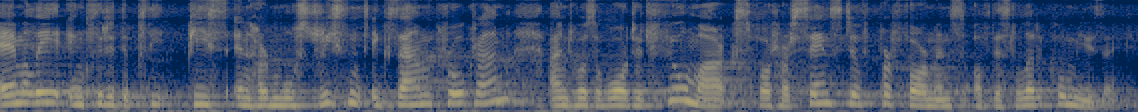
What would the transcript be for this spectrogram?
Emily included the piece in her most recent exam programme and was awarded full marks for her sensitive performance of this lyrical music.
